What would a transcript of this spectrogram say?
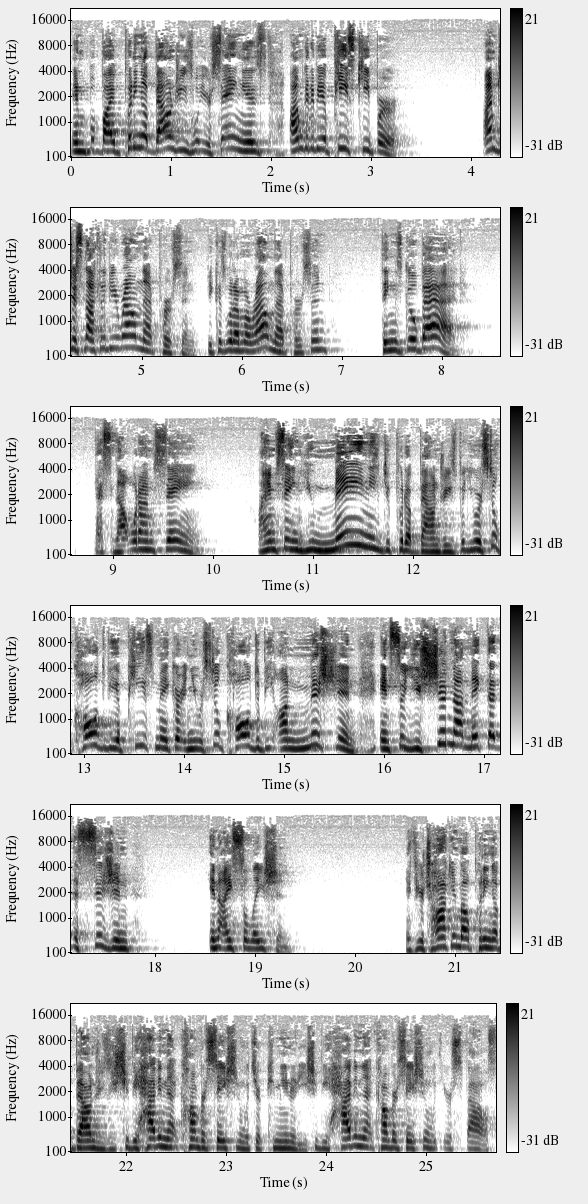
And by putting up boundaries, what you're saying is, I'm going to be a peacekeeper. I'm just not going to be around that person. Because when I'm around that person, things go bad. That's not what I'm saying. I am saying you may need to put up boundaries, but you are still called to be a peacemaker and you are still called to be on mission. And so you should not make that decision in isolation. If you're talking about putting up boundaries, you should be having that conversation with your community. You should be having that conversation with your spouse.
